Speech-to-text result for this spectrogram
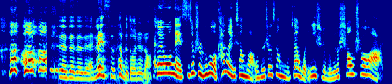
对对对对对，类似特别多这种。所以我每次就是，如果我看到一个项目了，我觉得这个项目在我的意识里，我觉得稍稍啊，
